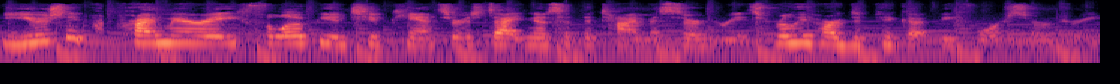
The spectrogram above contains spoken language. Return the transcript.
Usually, primary fallopian tube cancer is diagnosed at the time of surgery. It's really hard to pick up before surgery.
